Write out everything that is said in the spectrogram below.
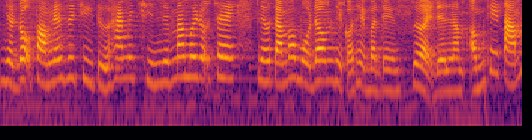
Nhiệt độ phòng nên duy trì từ 29 đến 30 độ C. Nếu tắm vào mùa đông thì có thể bật đèn sưởi để làm ấm khi tắm.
